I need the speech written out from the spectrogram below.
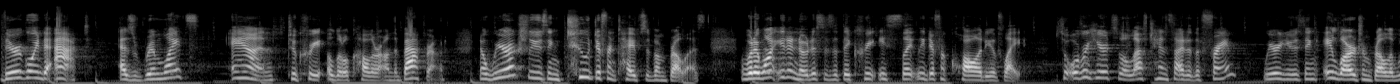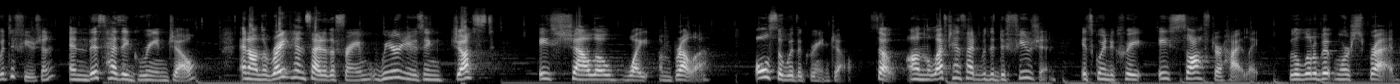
They're going to act as rim lights and to create a little color on the background. Now we're actually using two different types of umbrellas. And what I want you to notice is that they create a slightly different quality of light. So over here to the left-hand side of the frame, we are using a large umbrella with diffusion, and this has a green gel. And on the right-hand side of the frame, we're using just a shallow white umbrella, also with a green gel. So on the left-hand side with the diffusion, it's going to create a softer highlight with a little bit more spread.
